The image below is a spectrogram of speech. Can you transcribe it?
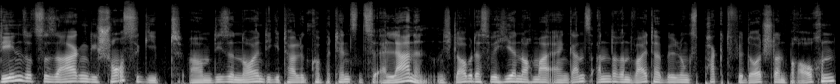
denen sozusagen die Chance gibt, ähm, diese neuen digitalen Kompetenzen zu erlernen, und ich glaube, dass wir hier nochmal einen ganz anderen Weiterbildungspakt für Deutschland brauchen,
